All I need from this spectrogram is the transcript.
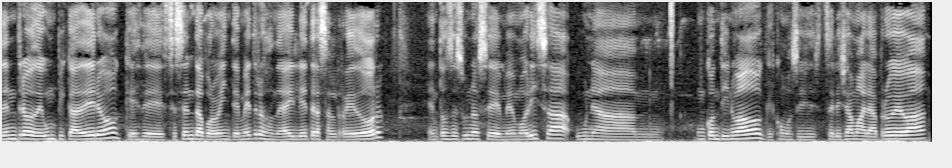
dentro de un picadero que es de 60 por 20 metros, donde hay letras alrededor. Entonces uno se memoriza un continuado, que es como se le llama a la prueba,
